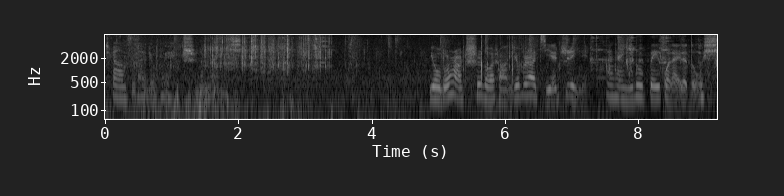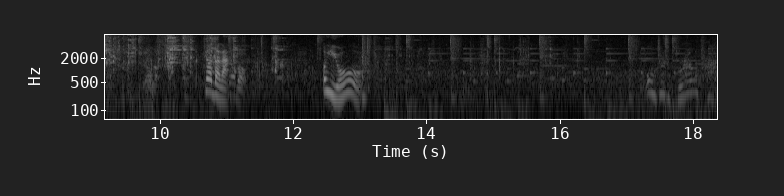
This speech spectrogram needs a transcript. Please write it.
这样子它就会吃的慢一些。有多少吃多少，你就不知道节制一点。看看一路背过来的东西，掉的啦！哎呦，哦，这是 brown trout，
